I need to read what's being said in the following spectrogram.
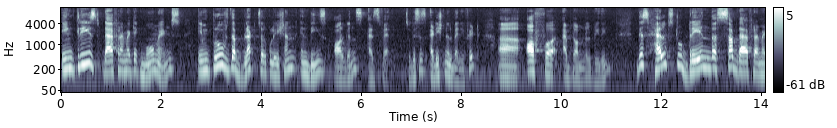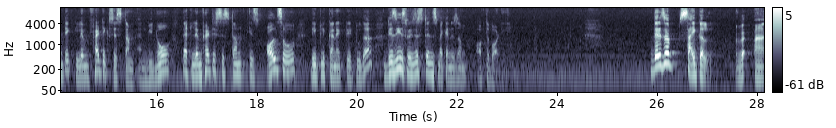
Increased diaphragmatic movements improves the blood circulation in these organs as well. So, this is additional benefit uh, of uh, abdominal breathing. This helps to drain the subdiaphragmatic lymphatic system and we know that lymphatic system is also deeply connected to the disease resistance mechanism of the body. There is a cycle, uh,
